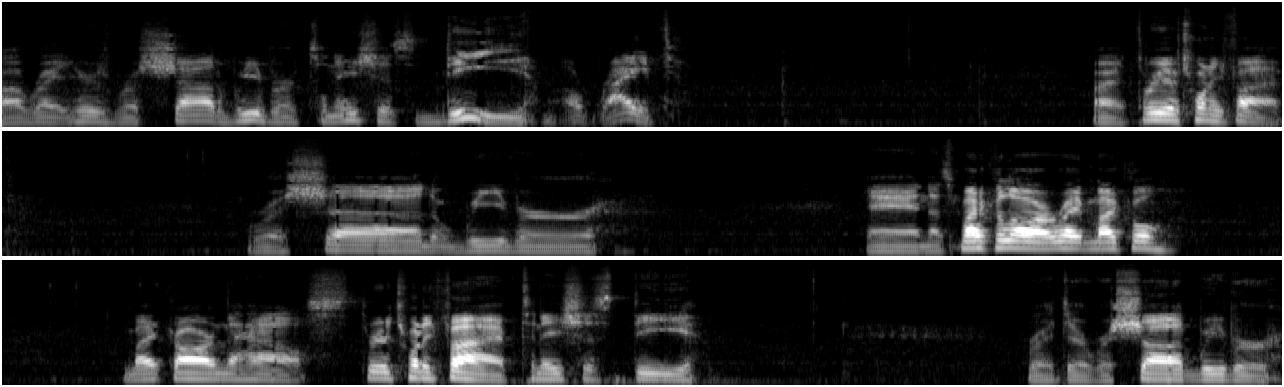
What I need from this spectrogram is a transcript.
All right, here's Rashad Weaver, Tenacious D. All right. All right, 3 of 25. Rashad Weaver. And that's Michael R. Right, Michael? Mike R. in the house. 3 of 25. Tenacious D. Right there. Rashad Weaver.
